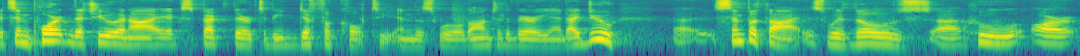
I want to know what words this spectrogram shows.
It's important that you and I expect there to be difficulty in this world on to the very end. I do uh, sympathize with those uh, who are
